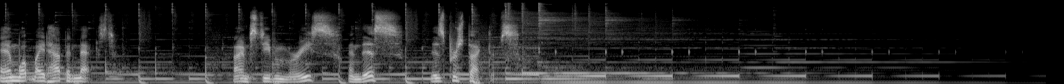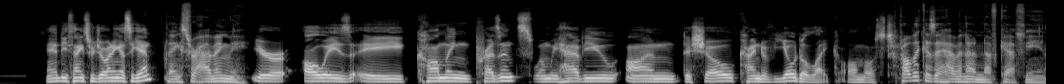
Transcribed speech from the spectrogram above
and what might happen next. I'm Stephen Maurice, and this is Perspectives. Andy, thanks for joining us again. Thanks for having me. You're always a calming presence when we have you on the show, kind of Yoda like almost. Probably because I haven't had enough caffeine.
